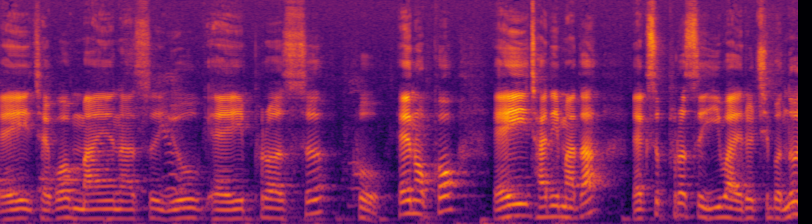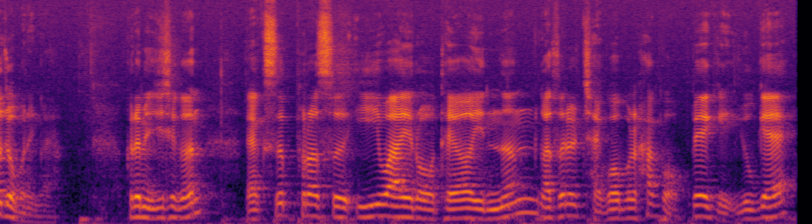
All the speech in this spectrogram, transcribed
a 제곱 마이너스 6a 플러스 9 해놓고 a 자리마다 x 플러스 2y를 집어 넣어줘 버린 거야 그러면 이 식은 x 플러스 2y로 되어 있는 것을 제곱을 하고 빼기 6에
